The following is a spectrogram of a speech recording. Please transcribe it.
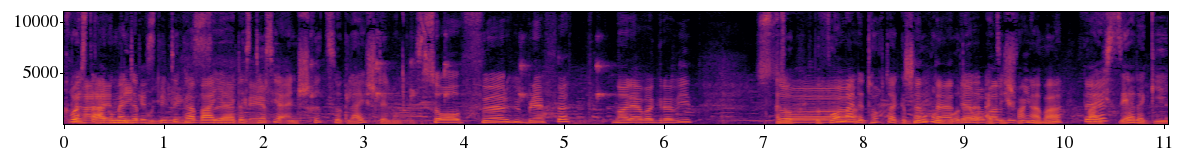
größte Argument der Politiker war ja, dass dies ja ein Schritt zur Gleichstellung ist. Also bevor meine Tochter geboren wurde, als ich schwanger war, war ich sehr dagegen.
